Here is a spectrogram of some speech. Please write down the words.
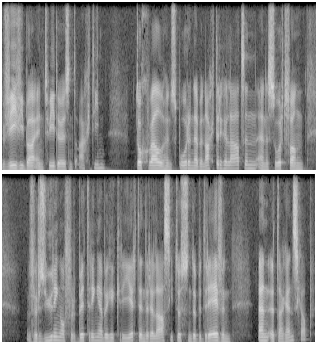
Veviba in 2018, toch wel hun sporen hebben achtergelaten en een soort van verzuring of verbittering hebben gecreëerd in de relatie tussen de bedrijven en het agentschap,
